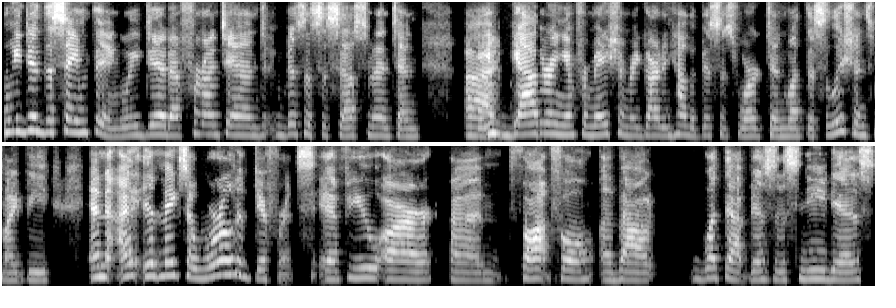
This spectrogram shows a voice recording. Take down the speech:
We did the same thing. We did a front end business assessment and uh, mm-hmm. gathering information regarding how the business worked and what the solutions might be. And I, it makes a world of difference if you are um, thoughtful about what that business need is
